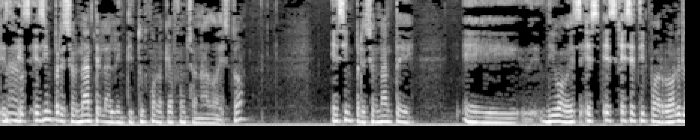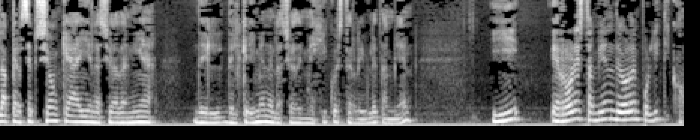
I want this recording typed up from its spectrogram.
es- Claro. es- es impresionante la lentitud con la que ha funcionado esto. Es impresionante, eh, digo, es, es, es ese tipo de errores, la percepción que hay en la ciudadanía del, del crimen en la Ciudad de México es terrible también. Y errores también de orden político.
